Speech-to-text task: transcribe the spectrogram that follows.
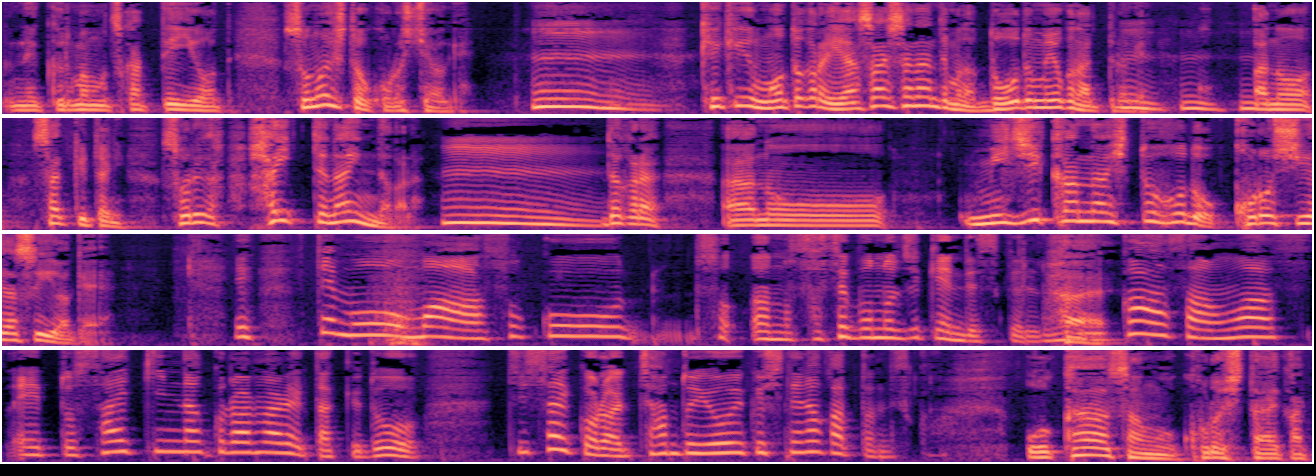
ね、車も使っていいよって。その人を殺しちゃうわけ。うん。結局元から優しさなんてものはどうでもよくなってるわけ。あの、さっき言ったように、それが入ってないんだから。うん。だから、あのー身近な人ほど殺しやすいわけ。え、でも、まあ、そこ、そあの、佐世保の事件ですけれども、はいお母さんは、えっと、最近亡くなられたけど、小さい頃はちゃんと養育してなかったんですか？お母さんを殺したかっ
